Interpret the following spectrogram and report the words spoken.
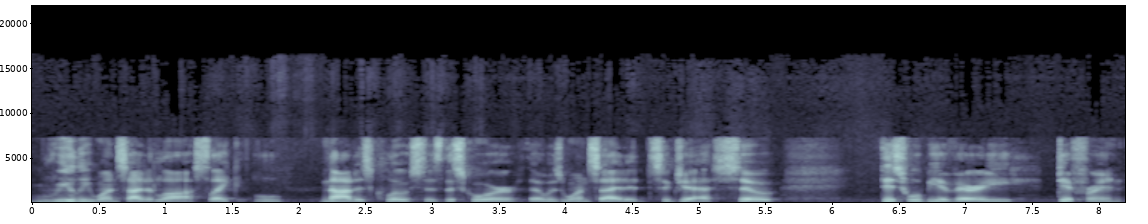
really one-sided loss, like not as close as the score that was one-sided suggests. So this will be a very different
